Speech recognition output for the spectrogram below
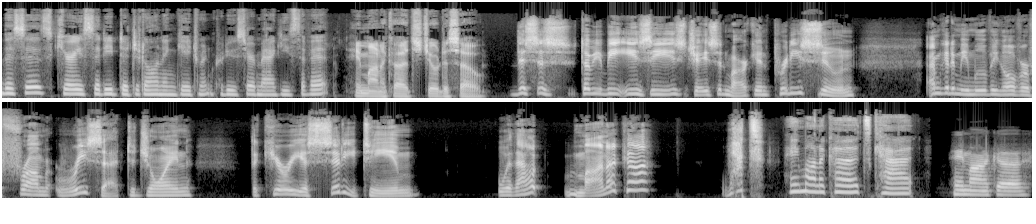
this is Curious City digital and engagement producer Maggie Sivit. Hey, Monica. It's Joe DeCeault. This is WBEZ's Jason Mark, and pretty soon I'm going to be moving over from Reset to join the Curious City team without Monica? What? Hey, Monica. It's Kat. Hey, Monica.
